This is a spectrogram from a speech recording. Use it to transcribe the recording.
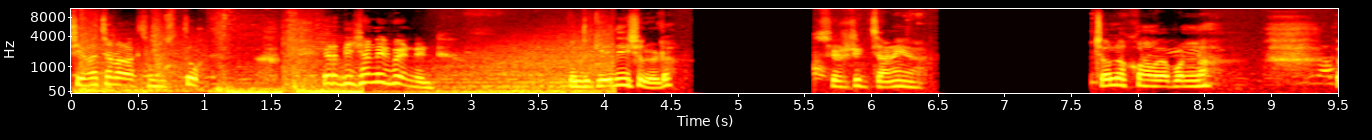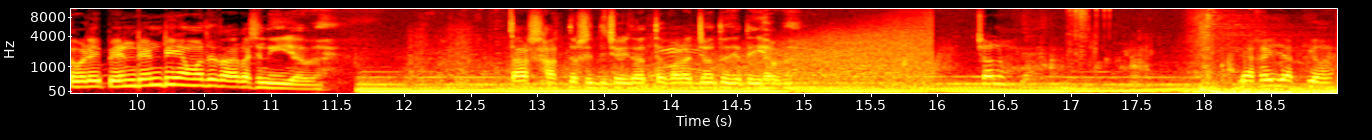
চেনা চেনা লাগছে বুঝতে এটা দিশানির পেন্ডেন্ট কিন্তু কে দিয়েছিল এটা? সেটা ঠিক জানি না। চলো, কোনো ব্যাপার না। এবার এই পেন্ডেন্টই আমাদের তার কাছে নিয়ে যাবে। তার স্বার্থ সিদ্ধি চরিতার্থ করার জন্য তো যেতেই হবে। চলো, দেখাই যাক কী হয়।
